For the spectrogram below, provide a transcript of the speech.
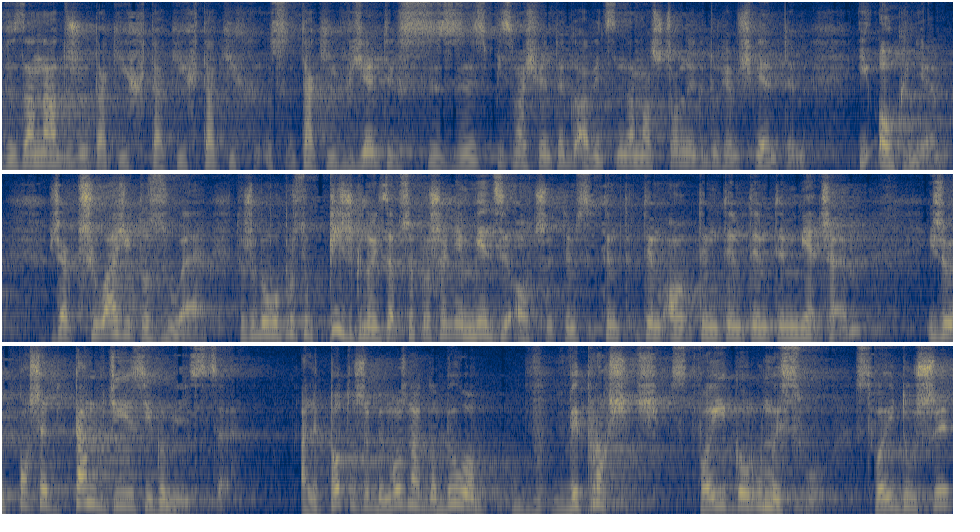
w zanadrzu, takich, takich, takich, takich wziętych z, z, Pisma Świętego, a więc namaszczonych Duchem Świętym i ogniem, że jak przyłazi to złe, to żeby po prostu piszgnąć za przeproszeniem między oczy tym, tym, tym, tym, tym, tym, tym mieczem i żeby poszedł tam, gdzie jest jego miejsce. Ale po to, żeby można go było wyprosić z Twojego umysłu, z Twojej duszy,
